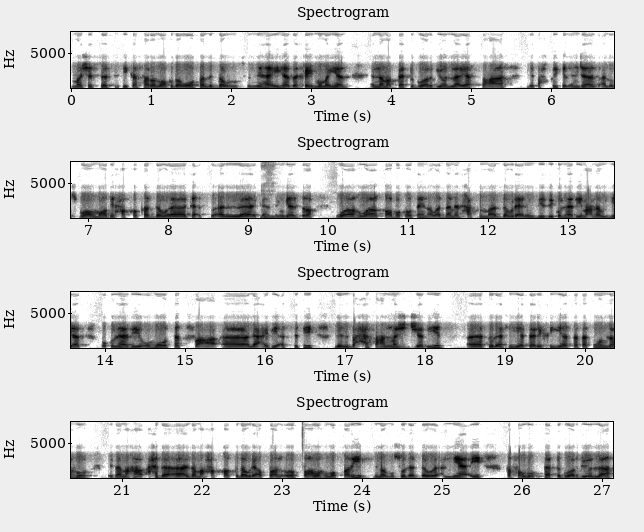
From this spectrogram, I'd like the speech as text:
مانشستر سيتي كسر العقدة ووصل للدور نصف النهائي. هذا شيء مميز إنما بيب جوارديولا يسعى لتحقيق الإنجاز. الأسبوع الماضي حقق الدو... آه، كأس كأس إنجلترا وهو قاب قوسين أو أدنى من حسم الدوري الإنجليزي. كل هذه معنويات وكل هذه أمور تدفع آه، لاعبي السيتي للبحث عن مجد جديد. آه، ثلاثية تاريخية ستكون له إذا ما آه، إذا ما حقق دوري أبطال أوروبا وهو قريب من الوصول للدور النهائي تفوق بيب جوارديولا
